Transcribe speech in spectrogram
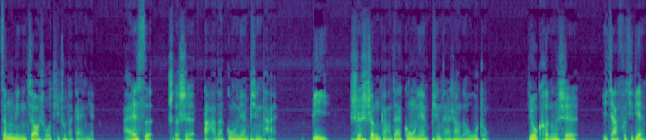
曾明教授提出的概念。S 指的是大的供应链平台，B 是生长在供应链平台上的物种，有可能是一家夫妻店，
